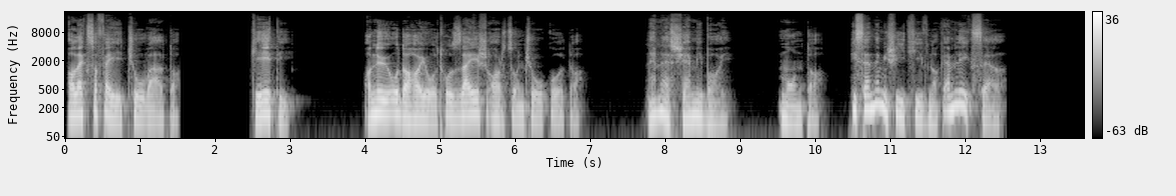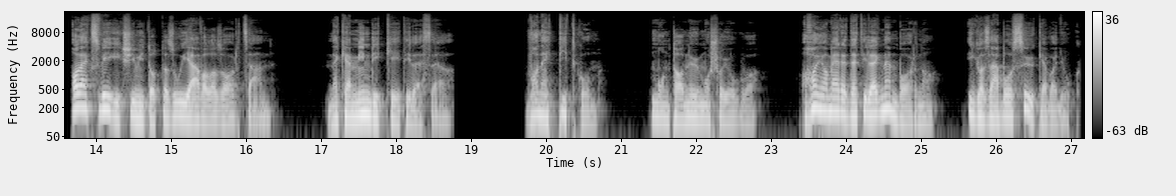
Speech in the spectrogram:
Alexa fejét csóválta. Kéti? A nő odahajolt hozzá, és arcon csókolta. Nem lesz semmi baj, mondta, hiszen nem is így hívnak, emlékszel? Alex végig simított az ujjával az arcán. Nekem mindig kéti leszel. Van egy titkom, mondta a nő mosolyogva. A hajam eredetileg nem barna, igazából szőke vagyok.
